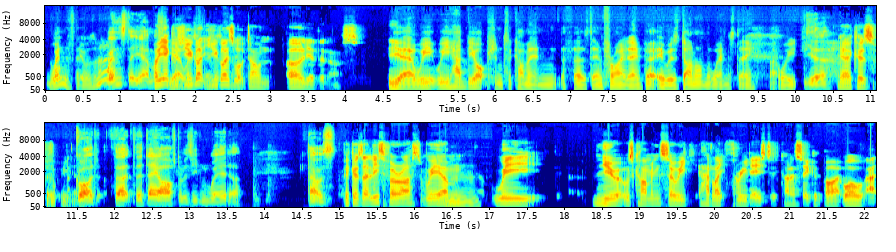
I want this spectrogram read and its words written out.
Wednesday, wasn't it? Wednesday. Yeah. it Oh must yeah, have because Yeah, you guys Wednesday, you guys Wednesday. locked down earlier than us. Yeah, we we had the option to come in Thursday and Friday, but it was done on the Wednesday that week. Yeah. Yeah, because So, yeah. God, the the day after was even weirder. That was because at least for us we um Mm. we knew it was coming, so we had like three days to kind of say goodbye. Well, uh,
